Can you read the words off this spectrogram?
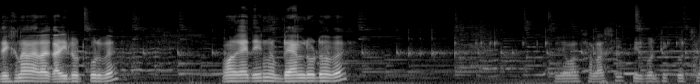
দেখে না এরা গাড়ি লোড করবে। আমার গাড়ি দেখে ব্র্যান্ড লোড হবে। আমার খালাসি, তিরপল ঠিক করছে।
